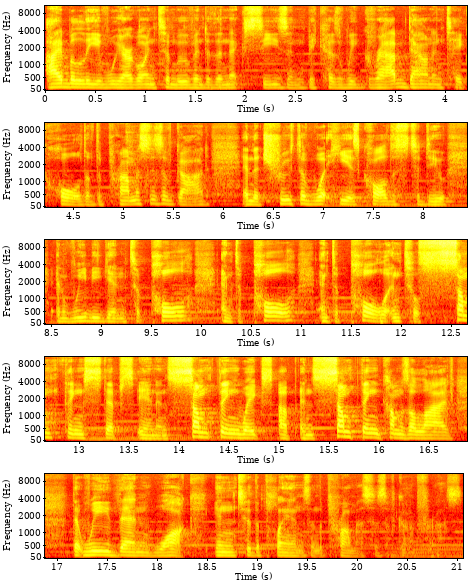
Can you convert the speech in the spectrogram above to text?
I believe we are going to move into the next season because we grab down and take hold of the promises of God and the truth of what He has called us to do. And we begin to pull and to pull and to pull until something steps in and something wakes up and something comes alive that we then walk into the plans and the promises of God for us.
